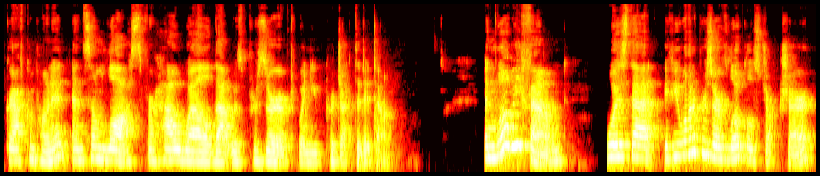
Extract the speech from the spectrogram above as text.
graph component and some loss for how well that was preserved when you projected it down. And what we found was that if you want to preserve local structure,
